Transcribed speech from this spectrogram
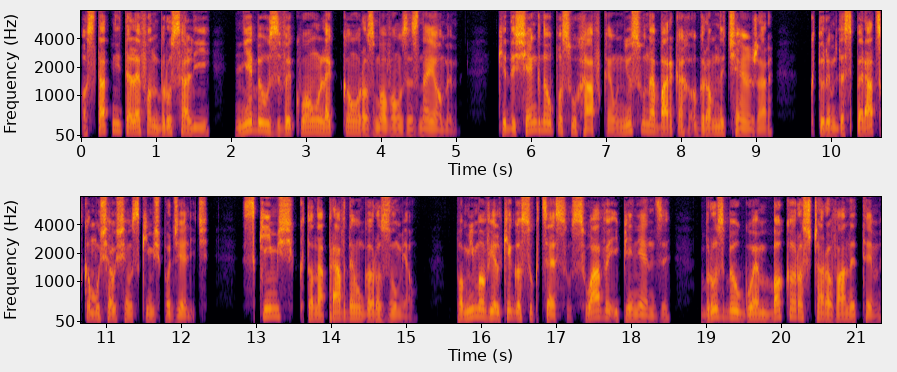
Ostatni telefon Bruce'a Lee nie był zwykłą, lekką rozmową ze znajomym. Kiedy sięgnął po słuchawkę, niósł na barkach ogromny ciężar, którym desperacko musiał się z kimś podzielić. Z kimś, kto naprawdę go rozumiał. Pomimo wielkiego sukcesu, sławy i pieniędzy, Bruce był głęboko rozczarowany tym,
